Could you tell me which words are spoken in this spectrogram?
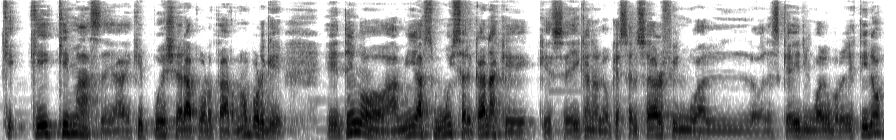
¿qué, más eh, puede llegar a aportar? ¿no? Porque eh, tengo amigas muy cercanas que, se dedican a lo que es el surfing o al, skating o algo por el estilo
